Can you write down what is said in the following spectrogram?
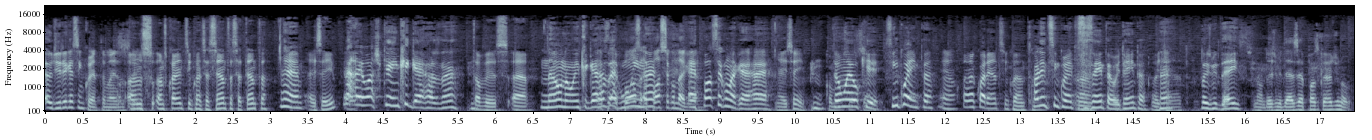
Eu, eu diria que é 50, mas. não sei. anos, anos 40, 50, 60, 70, É. é isso aí? Ah, eu acho que é entre guerras, né? Talvez, é, Não, não, entre guerras É- é, é ruim, pós- é né? pós-Segunda Guerra. É pós-segunda guerra, é. é isso aí. Então é o quê? 50. sabem. É 40, 50. 40, 50, 60, 80. 80. né? 2010. Não, 2010 é pós-guerra de novo.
